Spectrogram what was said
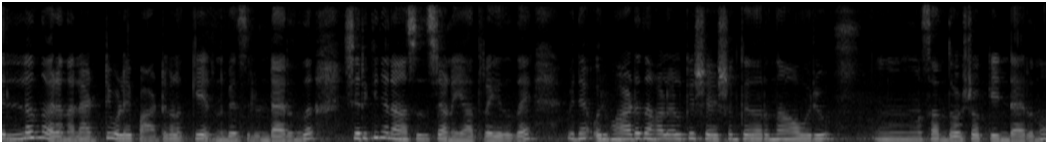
ചെല്ലുന്ന വരെ നല്ല അടിപൊളി പാട്ടുകളൊക്കെ ആയിരുന്നു ബസ്സിലുണ്ടായിരുന്നത് ശരിക്കും ഞാൻ ആസ്വദിച്ചാണ് യാത്ര ചെയ്തത്. പിന്നെ ഒരുപാട് നാളുകൾക്ക് ശേഷം കയറുന്ന ആ ഒരു സന്തോഷമൊക്കെ ഉണ്ടായിരുന്നു.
